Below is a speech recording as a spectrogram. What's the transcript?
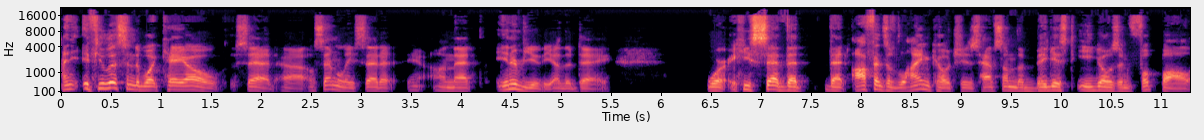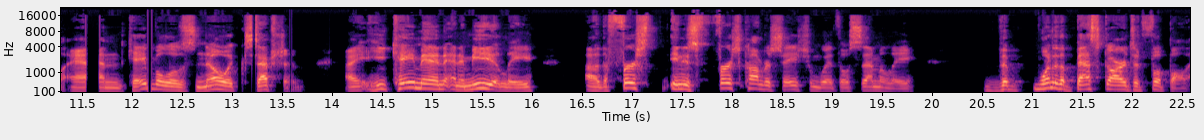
and if you listen to what KO said, uh, Osemele said it eh, on that interview the other day, where he said that that offensive line coaches have some of the biggest egos in football, and, and Cable is no exception. He came in and immediately, uh, the first in his first conversation with Osemele, the one of the best guards in football,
